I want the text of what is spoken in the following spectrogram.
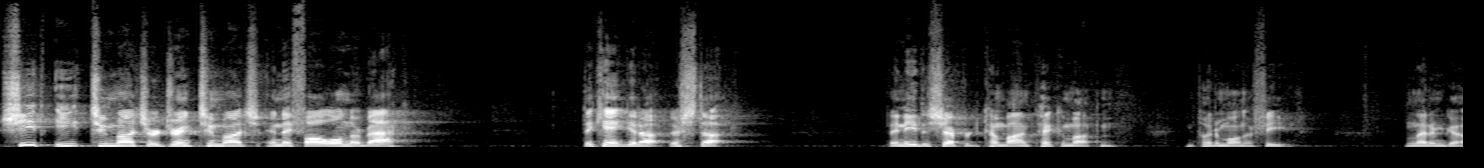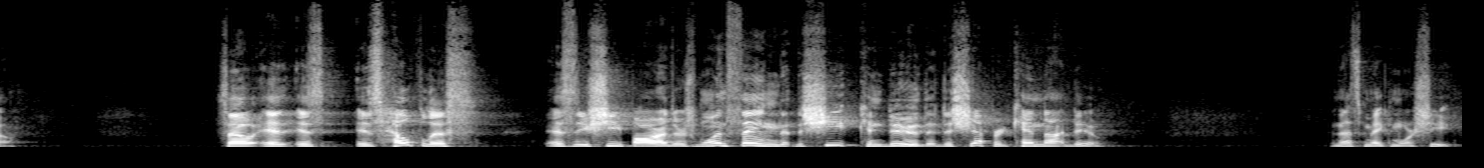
sheep eat too much or drink too much and they fall on their back, they can't get up. They're stuck. They need the shepherd to come by and pick them up and, and put them on their feet and let them go. So, is, is helpless as these sheep are, there's one thing that the sheep can do that the shepherd cannot do, and that's make more sheep.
